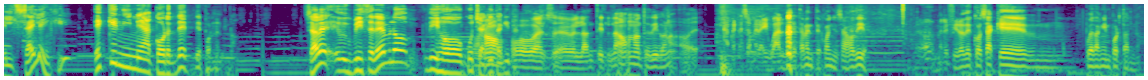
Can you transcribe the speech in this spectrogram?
el Silent Hill es que ni me acordé de ponerlo. ¿Sabes? Mi cerebro dijo, escucha, Bueno, quita, quita. Pues el Until Dawn, no te digo nada. vaya. A ver, eso me da igual directamente, coño, se ha jodido. Pero me refiero de cosas que mm, puedan importarnos.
